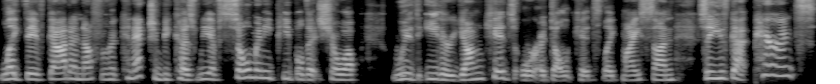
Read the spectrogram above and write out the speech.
like they've got enough of a connection because we have so many people that show up with either young kids or adult kids like my son. So you've got parents,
